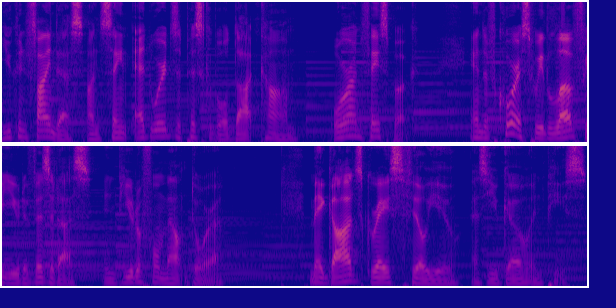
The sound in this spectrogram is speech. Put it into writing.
you can find us on stedwardsepiscopal.com or on Facebook. And of course, we'd love for you to visit us in beautiful Mount Dora. May God's grace fill you as you go in peace.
